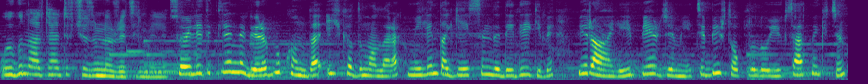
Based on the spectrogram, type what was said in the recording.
uygun alternatif çözümler üretilmeli. Söylediklerine göre bu konuda ilk adım olarak Melinda Gates'in de dediği gibi bir aileyi, bir cemiyeti, bir topluluğu yükseltmek için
